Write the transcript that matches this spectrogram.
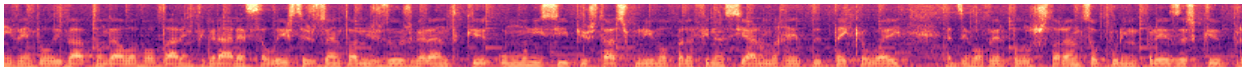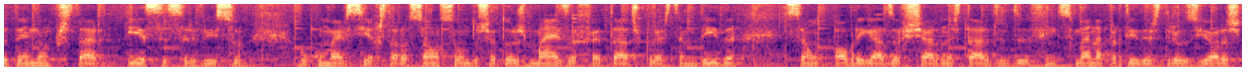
na eventualidade de Tondela voltar a integrar essa lista, José António Jesus garante que o município está disponível para financiar uma rede de takeaway a desenvolver pelos restaurantes ou por empresas que pretendam prestar esse serviço. O comércio e a restauração são dos setores mais afetados por esta medida, são obrigados a fechar nas tardes de fim de semana a partir das 13 horas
